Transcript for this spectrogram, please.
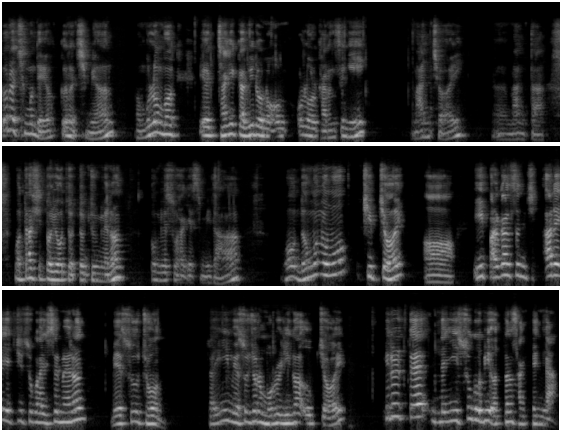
끊어치면 돼요. 끊어치면. 어, 물론 뭐, 예, 자기가 위로는 올- 올라올 가능성이 많죠. 어, 많다. 뭐 다시 또 요 저점 주면은 또 매수하겠습니다. 뭐 너무너무 쉽죠. 어, 이 빨간 선 지- 아래에 지수가 있으면은 매수존. 자, 이 매수존을 모를 리가 없죠. 이럴 때 이 수급이 어떤 상태냐,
